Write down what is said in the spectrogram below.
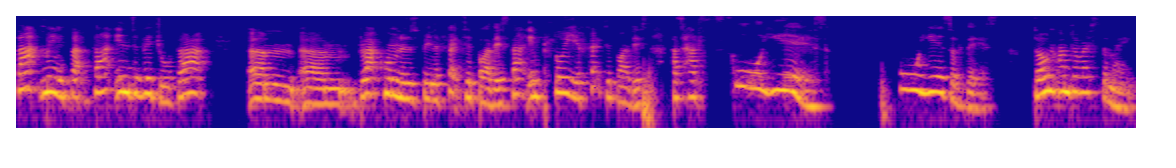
That means that that individual, that um, um, black woman who's been affected by this, that employee affected by this, has had four years, four years of this. Don't underestimate.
